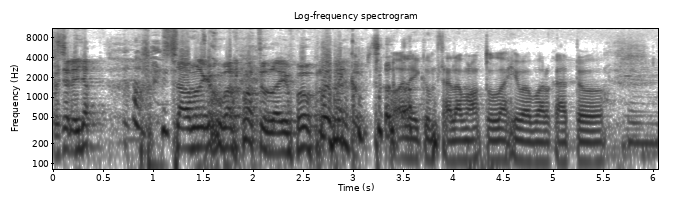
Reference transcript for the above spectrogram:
Bisa diajak. Assalamualaikum warahmatullahi wabarakatuh. Waalaikumsalam warahmatullahi wabarakatuh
